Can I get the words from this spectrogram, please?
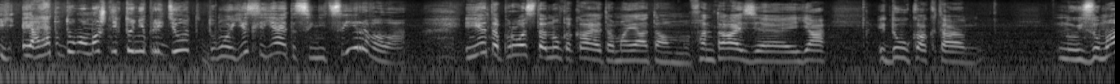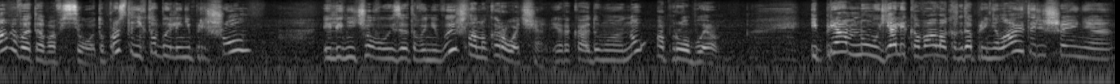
И, а я тут думаю, может, никто не придет? Думаю, если я это синициировала, и это просто, ну, какая-то моя там фантазия, я иду как-то, ну, из ума в этого все, то просто никто бы или не пришел, или ничего из этого не вышло, ну, короче, я такая думаю, ну, попробуем. И прям, ну, я ликовала, когда приняла это решение,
